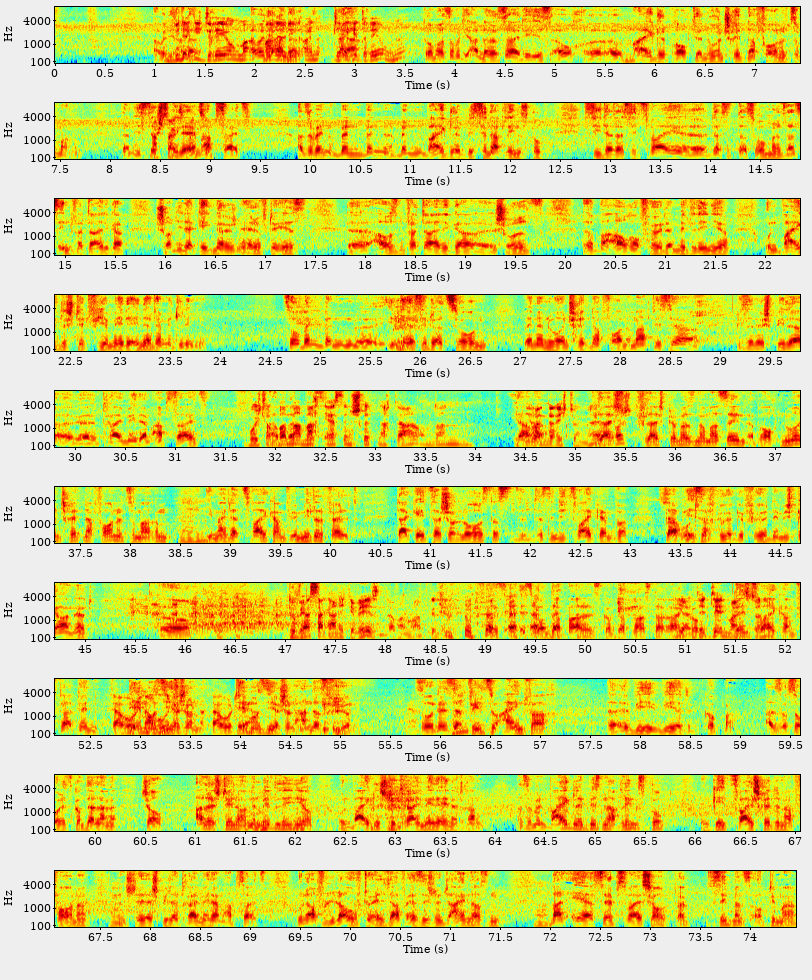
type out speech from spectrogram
Aber Und wieder andere- die Drehung, Ma- aber die andere- eine- gleiche ja, Drehung, ne? Thomas, aber die andere Seite ist auch, äh, Michael braucht ja nur einen Schritt nach vorne zu machen. Dann ist der Abseits Spieler im? Abseits. Also wenn, wenn, wenn, wenn Weigel ein bisschen nach links guckt, sieht er, dass die zwei, äh, dass, dass Hummels als Innenverteidiger schon in der gegnerischen Hälfte ist. Äh, Außenverteidiger äh, Schulz äh, war auch auf Höhe der Mittellinie und Weigel steht vier Meter hinter der Mittellinie. So, wenn, wenn äh, in der Situation, wenn er nur einen Schritt nach vorne macht, ist ja, ist ja der Spieler äh, drei Meter im Abseits. Wo ich glaube, Mama macht erst den Schritt nach da und dann in Ja, die aber andere Richtung. Ne? vielleicht, vielleicht können wir es noch mal sehen. Er braucht nur einen Schritt nach vorne zu machen. Mhm. Ich meine, der Zweikampf im Mittelfeld, da geht es ja schon los. Das, das sind die Zweikämpfe. So habe ich sie früher geführt, nämlich gar nicht. Du wärst da gar nicht gewesen, davon mal abgesehen. So, es, es kommt der Ball, es kommt der Pass da rein. Ja, kommt, den- den du, ne? Zweikampf da, den, Hut, den, muss ich ja schon, Hut, den ja. muss ich ja schon anders führen. So, das ist Mhm. ja viel zu einfach, äh, wie, wie, guck mal. Also so, jetzt kommt der lange, schau, alle stehen an der. Mittellinie und Weigel steht drei Meter hinter dran. Also wenn Weigel ein bisschen nach links guckt und geht zwei Schritte nach vorne, dann steht der Spieler drei Meter im Abseits. Und auf ein Laufduell darf er sich nicht einlassen, weil er selbst weiß, schau, da sieht man es optimal.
